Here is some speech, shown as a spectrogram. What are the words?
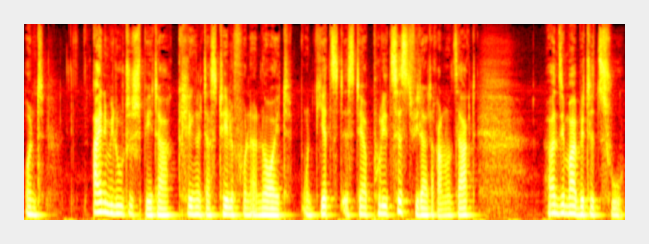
und eine Minute später klingelt das Telefon erneut. Und jetzt ist der Polizist wieder dran und sagt, hören Sie mal bitte zu,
